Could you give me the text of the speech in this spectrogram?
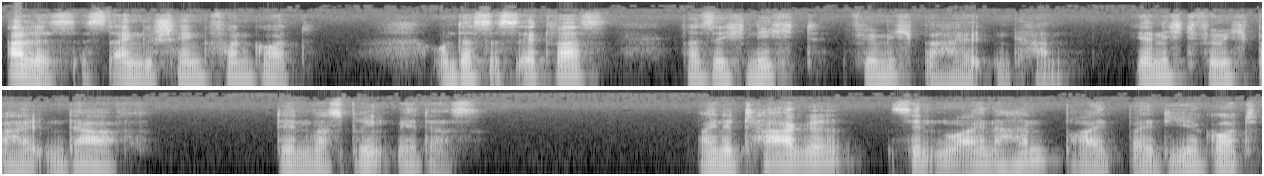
Alles ist ein Geschenk von Gott. Und das ist etwas, was ich nicht für mich behalten kann, ja nicht für mich behalten darf. Denn was bringt mir das? Meine Tage sind nur eine Handbreit bei dir, Gott,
